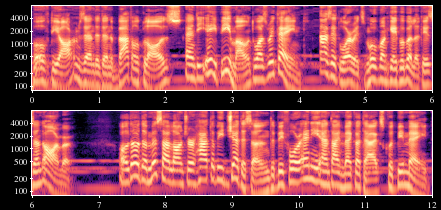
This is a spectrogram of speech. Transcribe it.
Both the arms ended in battle claws, and the AP mount was retained, as it were its movement capabilities and armor. Although the missile launcher had to be jettisoned before any anti-mech attacks could be made.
